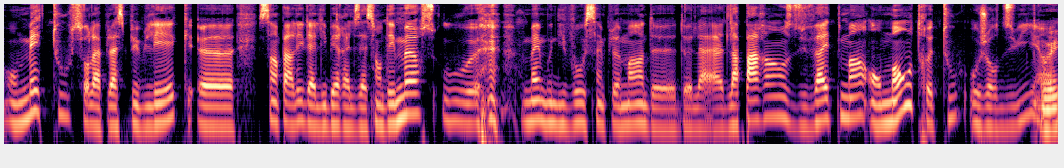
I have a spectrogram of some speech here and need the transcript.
on met tout sur la place publique, euh, sans parler de la libéralisation des mœurs ou euh, même au niveau simplement de, de l'apparence du vêtement. On montre tout aujourd'hui. Hein.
